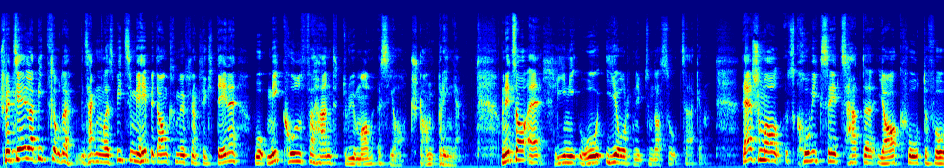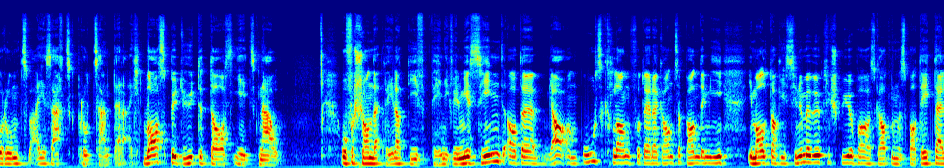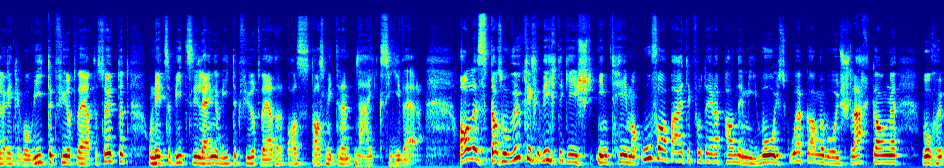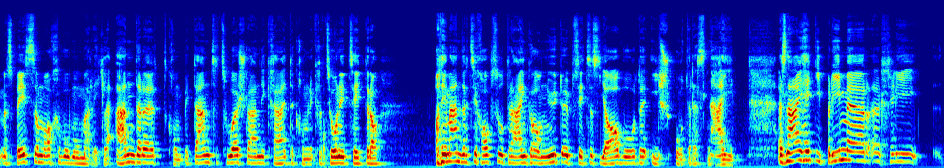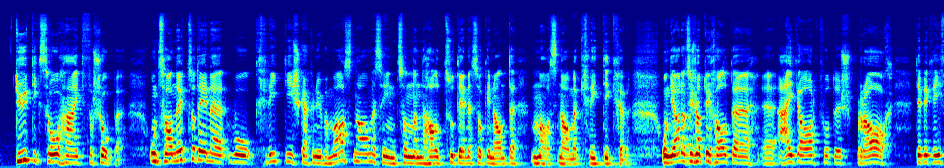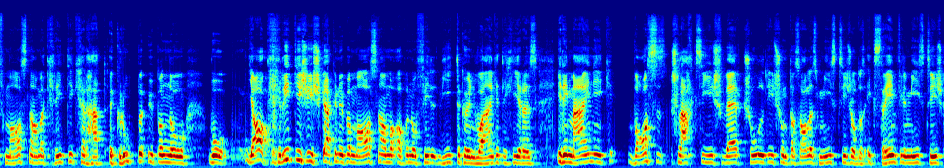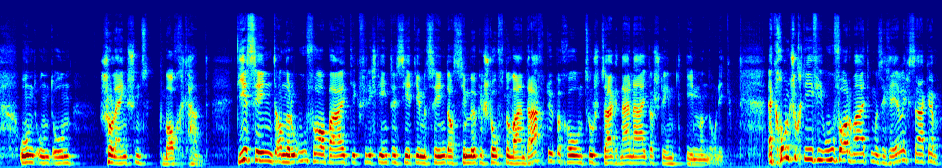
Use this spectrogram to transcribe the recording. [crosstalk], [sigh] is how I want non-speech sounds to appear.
Speziell ein bisschen, oder sagen wir mal ein bisschen mehr bedanken möchte ich natürlich denen, die mitgeholfen haben, dreimal ein Jahr zustande zu bringen. Und jetzt noch eine kleine Einordnung, um das so zu sagen. Erst einmal, das Covid-Gesetz hat eine Ja-Quote von rund 62 Prozent erreicht. Was bedeutet das jetzt genau? Auferstanden relativ wenig, weil wir sind an der, ja, am Ausklang von der ganzen Pandemie. Im Alltag ist sie nicht mehr wirklich spürbar. Es gab nur ein paar Detailregeln, die weitergeführt werden sollten und jetzt ein bisschen länger weitergeführt werden, als das mit einem Nein gewesen wäre. Alles, das, was wirklich wichtig ist im Thema Aufarbeitung von dieser Pandemie, wo ist gut gegangen, wo ist schlecht gegangen, wo könnte man es besser machen, wo muss man Regeln ändern, die Kompetenzen, Zuständigkeiten, Kommunikation etc. An dem ändert sich absolut rein gar nichts, ob es jetzt ein Ja wurde ist oder ein Nein. Ein Nein hätte primär ein bisschen Deutungshoheit verschoben. Und zwar nicht zu denen, die kritisch gegenüber Maßnahmen sind, sondern halt zu den sogenannten Maßnahmenkritikern. Und ja, das ist natürlich halt eine Eigenart von der Sprache. Der Begriff Maßnahmenkritiker hat eine Gruppe übernommen, wo ja kritisch ist gegenüber Maßnahmen, aber noch viel weiter gehen, wo eigentlich ihres, ihre Meinung, was schlecht war, wer schuld ist und das alles mies war oder extrem viel mies war und und und schon längstens gemacht haben. Die sind an einer Aufarbeitung vielleicht interessiert im Sinn, dass sie möglichst oft noch ein Recht bekommen und sonst sagen, nein, nein, das stimmt immer noch nicht. Eine konstruktive Aufarbeitung, muss ich ehrlich sagen,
